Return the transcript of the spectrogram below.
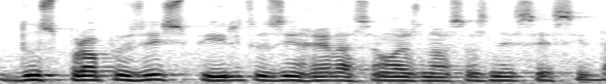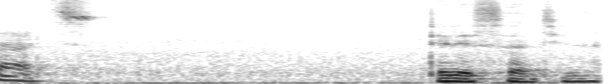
dos próprios espíritos em relação às nossas necessidades. Interessante, né?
